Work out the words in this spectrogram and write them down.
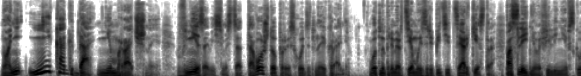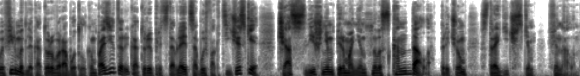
но они никогда не мрачные, вне зависимости от того, что происходит на экране. Вот, например, тема из репетиции оркестра, последнего филиниевского фильма, для которого работал композитор и который представляет собой фактически час с лишним перманентного скандала, причем с трагическим финалом.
